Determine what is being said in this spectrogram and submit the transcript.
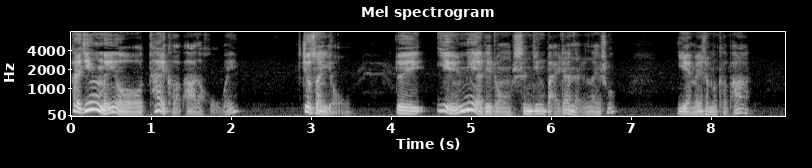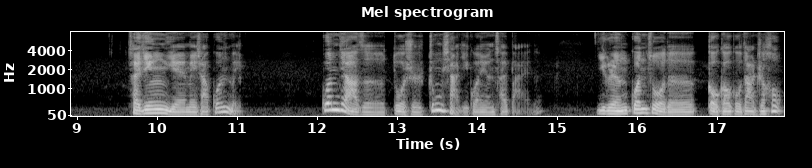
蔡京没有太可怕的虎威，就算有，对叶云灭这种身经百战的人来说，也没什么可怕的。蔡京也没啥官威，官架子多是中下级官员才摆的。一个人官做的够高够大之后，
